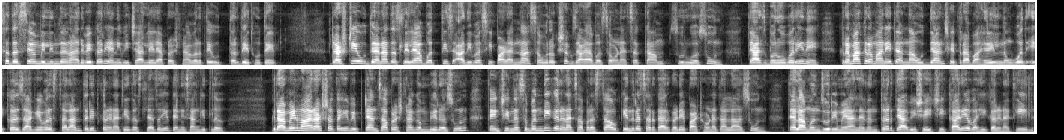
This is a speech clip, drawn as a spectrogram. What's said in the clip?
सदस्य मिलिंद नार्वेकर यांनी विचारलेल्या प्रश्नावर ते उत्तर देत होते. राष्ट्रीय उद्यानात असलेल्या बत्तीस आदिवासी पाड्यांना संरक्षक जाळ्या बसवण्याचं काम सुरू असून त्याचबरोबरीने क्रमाक्रमाने त्यांना उद्यान क्षेत्राबाहेरील नव्वद एकर जागेवर स्थलांतरित करण्यात येत असल्याचंही त्यांनी सांगितलं. ग्रामीण महाराष्ट्रातही बिबट्यांचा प्रश्न गंभीर असून त्यांची नसबंदी करण्याचा प्रस्ताव केंद्र सरकारकडे पाठवण्यात आला असून त्याला मंजुरी मिळाल्यानंतर त्याविषयीची कार्यवाही करण्यात येईल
